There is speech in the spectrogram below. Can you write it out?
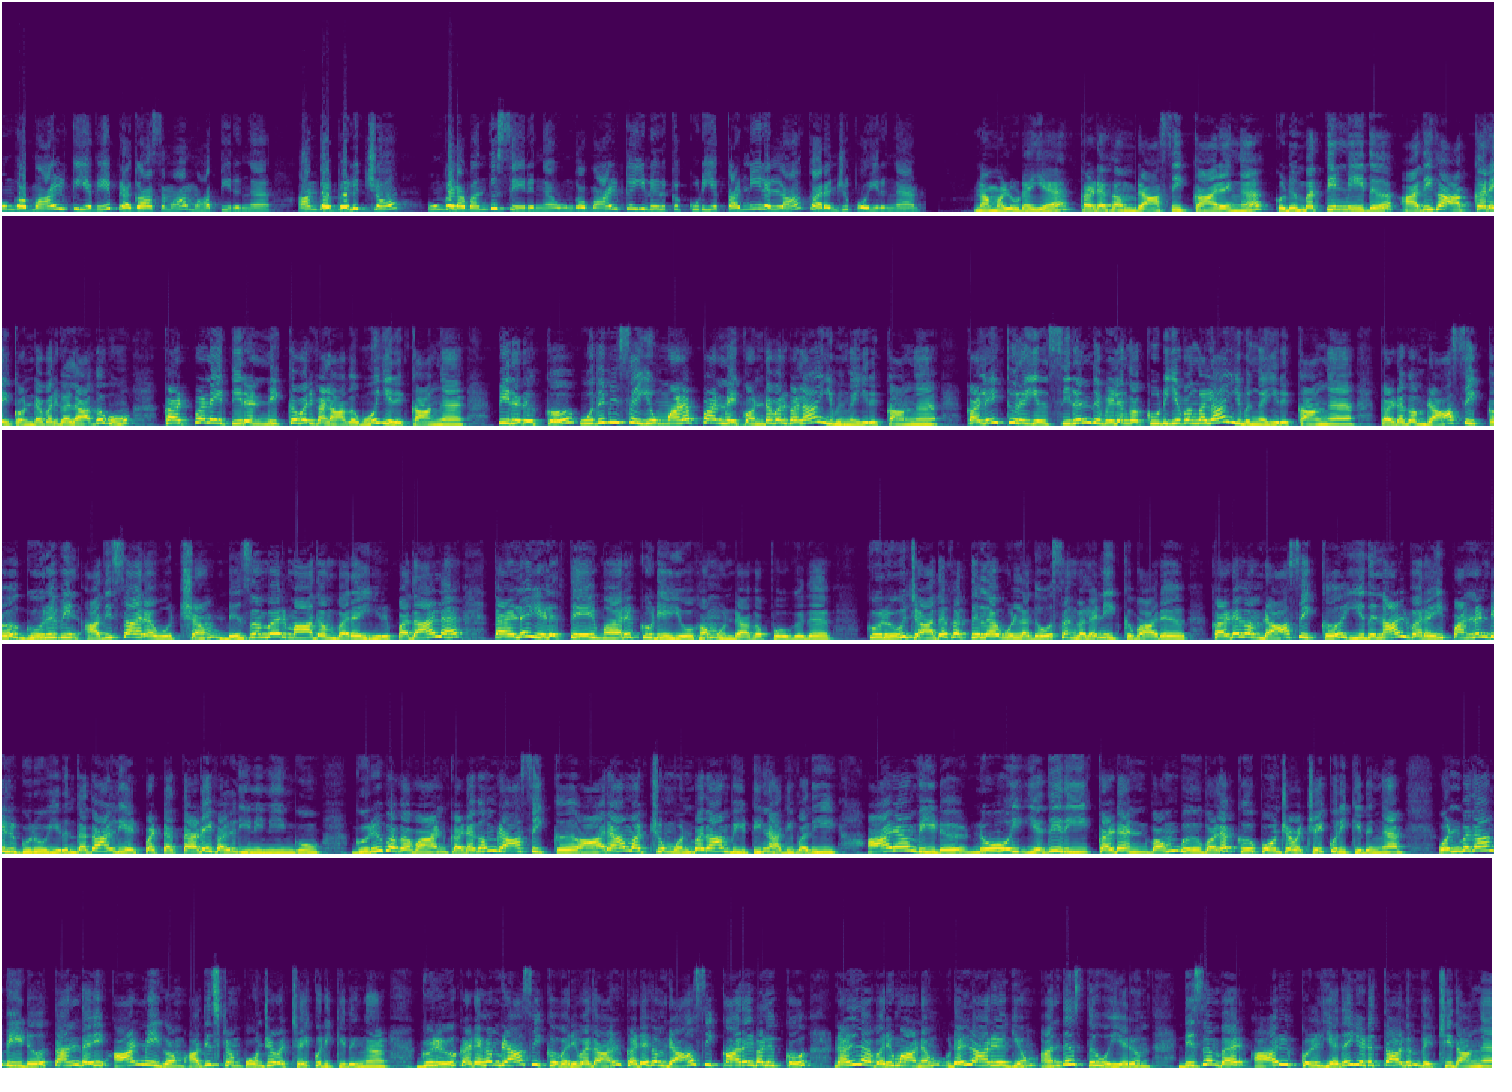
உங்க வாழ்க்கையவே பிரகாசமா மாத்திருங்க. அந்த வெளிச்சம் உங்களை வந்து சேருங்க. உங்க வாழ்க்கையில் இருக்கக்கூடிய கண்ணீரெல்லாம் கரைஞ்சு போயிருங்க. நம்மளுடைய கடகம் ராசிக்காரங்க குடும்பத்தின் மீது அதிக அக்கறை கொண்டவர்களாகவும் கற்பனை திறன் மிக்கவர்களாகவும் இருக்காங்க. பிறருக்கு உதவி செய்யும் மனப்பான்மை கொண்டவர்களா இவங்க இருக்காங்க. கலைத்துறையில் சிறந்து விளங்கக்கூடியவங்களா இவங்க இருக்காங்க. கடகம் ராசிக்கு குருவின் அதிசார உச்சம் டிசம்பர் மாதம் வரை இருப்பதால தலையெழுத்தே மாறக்கூடிய யோகம் உண்டாக போகுது. குரு ஜாதகத்தில் உள்ள தோஷங்களை நீக்குவாரு. கடகம் ராசிக்கு இது நாள் வரை பன்னெண்டில் குரு இருந்ததால் ஏற்பட்ட தடைகள் இனி நீங்கும். குரு பகவான் கடகம் ராசிக்கு ஆறாம் மற்றும் ஒன்பதாம் வீட்டின் அதிபதி. ஆறாம் வீடு நோய் எதிரி கடன் வம்பு வழக்கு போன்றவற்றை குறிக்குதுங்க. ஒன்பதாம் வீடு தந்தை ஆன்மீகம் அதிர்ஷ்டம் போன்றவற்றை குறிக்குதுங்க. குரு கடகம் ராசிக்கு வருவதால் கடகம் ராசிக்காரர்களுக்கு நல்ல வருமானம் உடல் ஆரோக்கியம் அந்தஸ்து உயரும். டிசம்பர் ஆறுக்குள் எதை எடுத்தாலும் வெற்றிதாங்க.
